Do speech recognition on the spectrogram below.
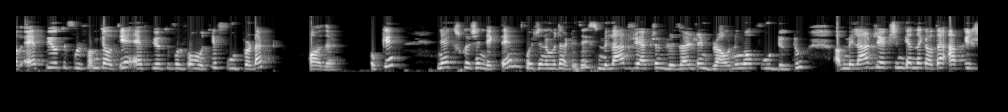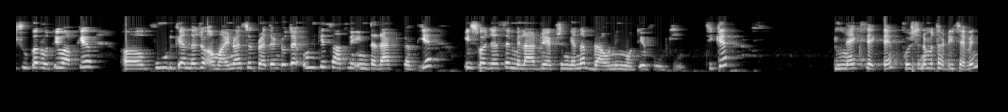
अब एफपीओ की फुल फॉर्म क्या होती है? एफपीओ की फुल फॉर्म होती है food product order okay next question देखते हैं। Question number thirty six Maillard reaction result in browning of food due to अब मिलार्ड रिएक्शन के अंदर क्या होता है? आपकी जो शुगर होती है, वो आपके फ़ूड के अंदर जो अमाइनो एसिड प्रेजेंट होता है, उनके साथ में इंटरेक्ट करती है। इस वजह से मिलार्ड रिएक्शन के अंदर ब्राउनिंग होती है फ़ूड की। ठीक है? नेक्स्ट देखते हैं। Question number thirty seven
